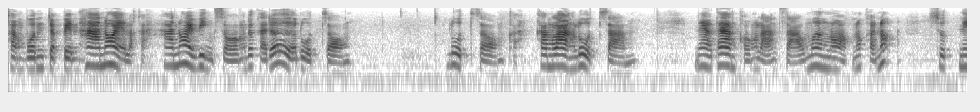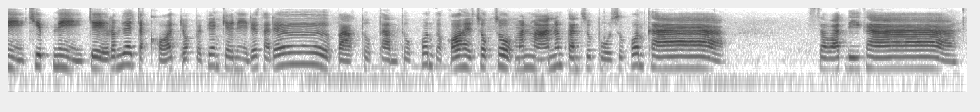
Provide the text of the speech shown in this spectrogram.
ข้างบนจะเป็นห้าน้อยล่ะค่ะห้าน้อยวิ่งสองเด้อค่ะเด้อลูดสองลูดสองค่ะ ข้างล่างลูดสามแนวทางของหลานสาวเมืองนอกเนาะค่ะเนาะ สุดนี่คลิปนี่เจลำไยจะขอจบไปเพียงแค่นี้เด้อค่ะเด้อปากถูกท่านถูกคนก็ขอให้โชคโชคมันหมาน้ำกันสุปูสุขคนค่ะ สวัสดีค่ะ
